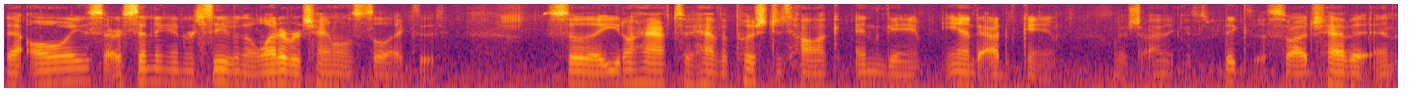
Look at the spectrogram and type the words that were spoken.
that always are sending and receiving on whatever channel is selected so that you don't have to have a push to talk in game and out of game which I think is ridiculous. So I just have it an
